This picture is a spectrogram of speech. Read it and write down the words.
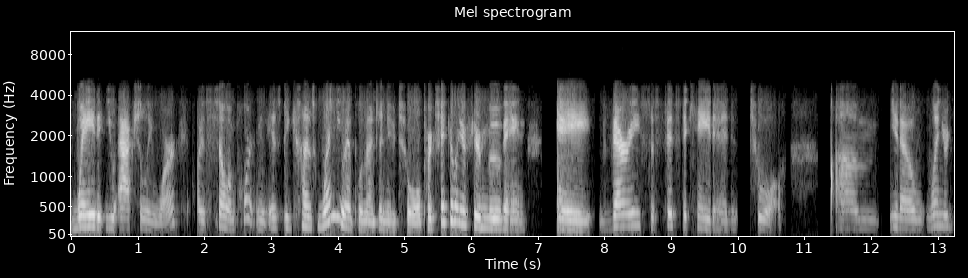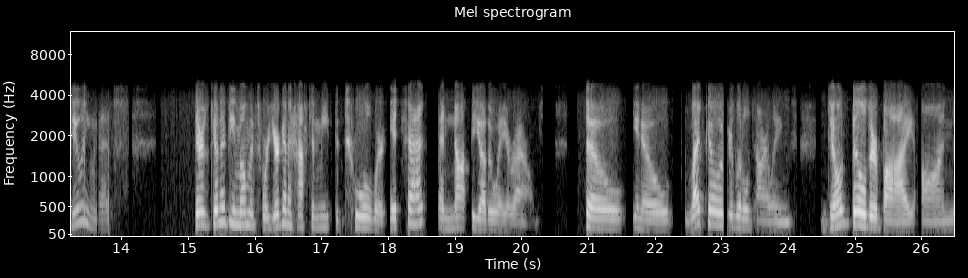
way that you actually work is so important is because when you implement a new tool, particularly if you're moving a very sophisticated tool. Um, you know, when you're doing this, there's going to be moments where you're going to have to meet the tool where it's at and not the other way around. So, you know, let go of your little darlings. Don't build or buy on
